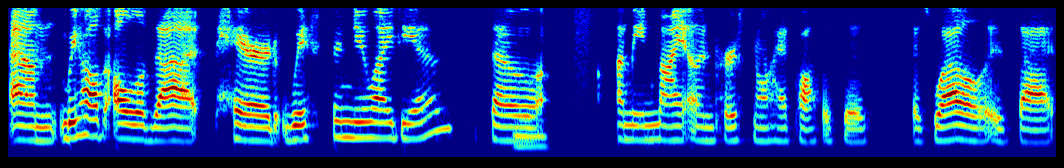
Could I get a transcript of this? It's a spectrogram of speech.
Um, we have all of that paired with the new ideas. So mm. I mean my own personal hypothesis as well is that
